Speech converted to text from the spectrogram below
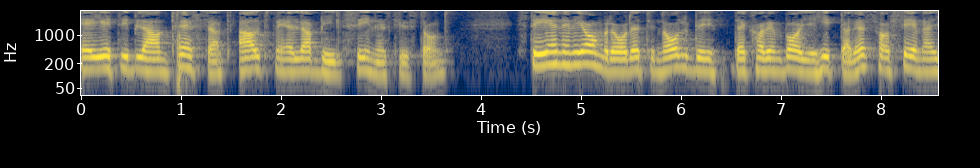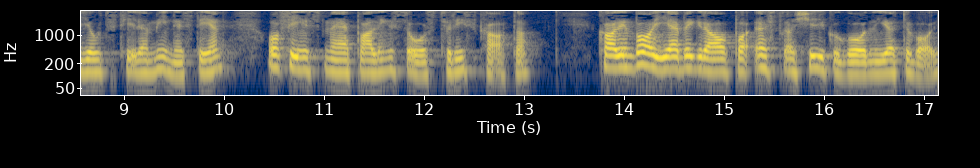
i ett ibland pressat, alltmer labilt sinnestillstånd. Stenen i området Nollby där Karin Boye hittades har senare gjorts till en minnessten och finns med på Allingsås turistkarta. Karin Boye är begravd på Östra kyrkogården i Göteborg.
